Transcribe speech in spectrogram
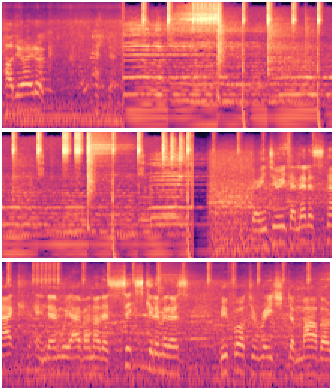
How do I look? To eat a little snack and then we have another six kilometers before to reach the Marble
